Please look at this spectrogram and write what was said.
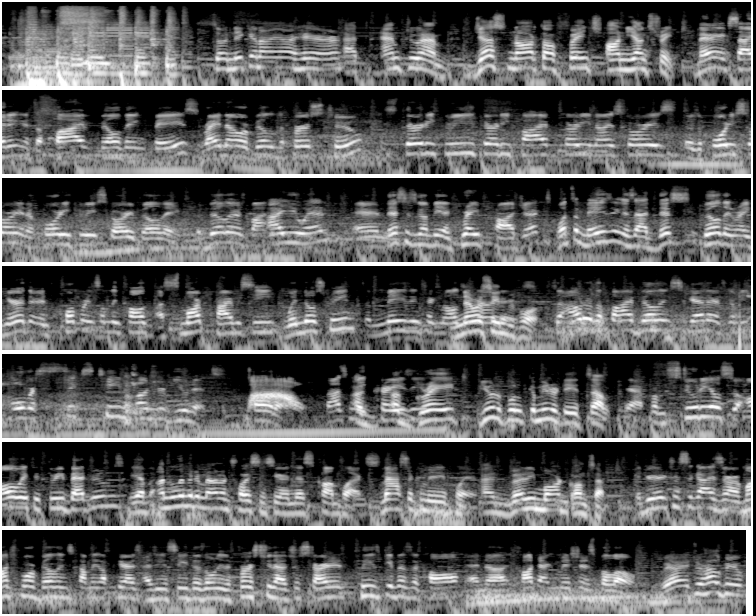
So Nick and I are here at M2M, just north of Finch on Yonge Street. Very exciting. It's a five building phase. Right now we're building the first two. It's 33, 35, 39 stories. There's a 40 story and a 43 story building. The builder is by Aoyuan and this is gonna be a great project. What's amazing is that this building right here, they're incorporating something called a smart privacy window screen. It's amazing technology. Never seen before. So out of the five buildings together, it's gonna be over 1,600 units. Wow. Total. That's gonna A, be crazy. a great, beautiful community itself. Yeah, from studios to all the way to three bedrooms. You have unlimited amount of choices here in this complex. Master community plan. And very modern concept. If you're interested, guys, there are much more buildings coming up here. As, as you can see, there's only the first two that just started. Please give us a call and uh, contact information is below. We are here to help you.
